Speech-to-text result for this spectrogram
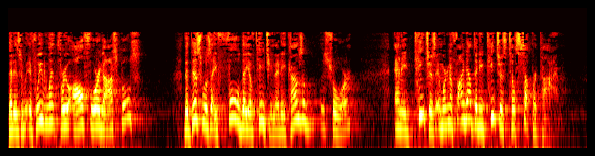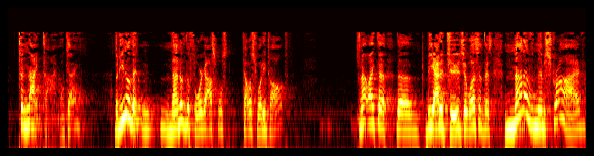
that if we went through all four gospels, that this was a full day of teaching, that he comes ashore and he teaches, and we're going to find out that he teaches till supper time, to night time, okay? But do you know that none of the four gospels tell us what he taught? It's not like the, the Beatitudes, it wasn't this. None of them describe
